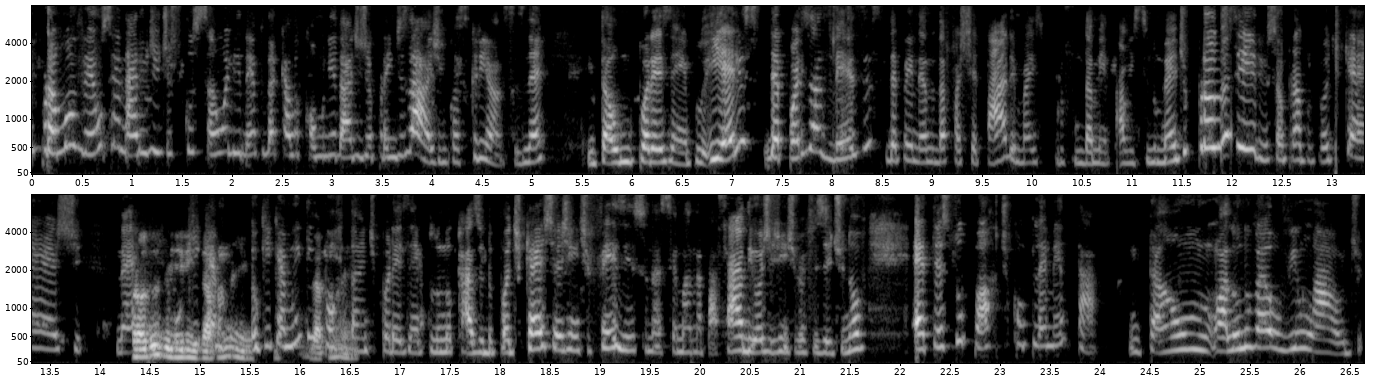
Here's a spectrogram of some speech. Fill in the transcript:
e promover um cenário de discussão ali dentro daquela comunidade de aprendizagem com as crianças, né? Então, por exemplo, e eles depois, às vezes, dependendo da faixa etária, mais pro fundamental ensino médio, produzirem o seu próprio podcast, né? Produzirem, o que exatamente. É, o que, que é muito exatamente. importante, por exemplo, no caso do podcast, a gente fez isso na semana passada e hoje a gente vai fazer de novo, é ter suporte complementar. Então, o aluno vai ouvir um áudio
